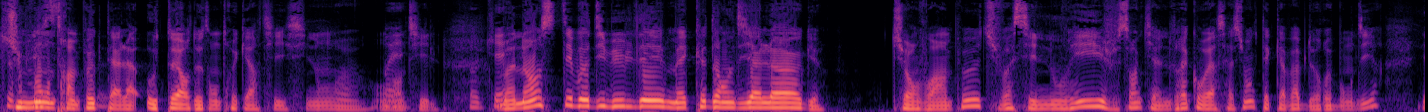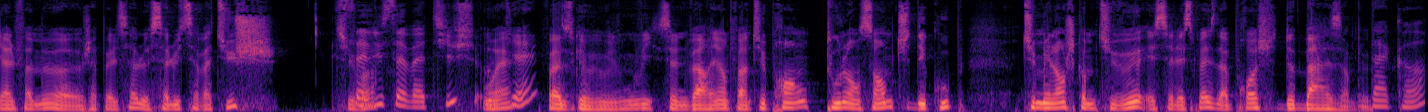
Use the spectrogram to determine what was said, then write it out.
Tu plus- montres un peu que tu es à la hauteur de ton truc arty, sinon euh, on Ouais. ventile. Maintenant, si t'es bodybuildé, mais que dans le dialogue, tu en vois un peu, tu vois, c'est nourri, je sens qu'il y a une vraie conversation, que tu es capable de rebondir. Il y a le fameux, euh, j'appelle ça le salut savatuche. Tu Salut, ça va tuche. vois Ok. Ouais, parce que oui, c'est une variante. Enfin, tu prends tout l'ensemble, tu découpes, tu mélanges comme tu veux, et c'est l'espèce d'approche de base un peu. D'accord.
